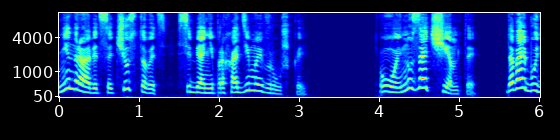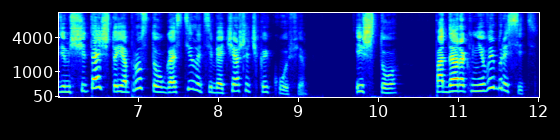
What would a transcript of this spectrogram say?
не нравится чувствовать себя непроходимой врушкой. «Ой, ну зачем ты? Давай будем считать, что я просто угостила тебя чашечкой кофе». «И что, подарок мне выбросить?»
